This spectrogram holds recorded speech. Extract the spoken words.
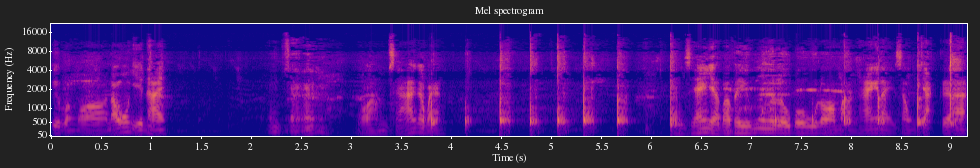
kêu bằng bò nấu gì thầy Hồng xả. bò hầm xả các bạn. Từ sáng giờ ba phi cũng lu bu lo bằng hai cái này xong chặt ra.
